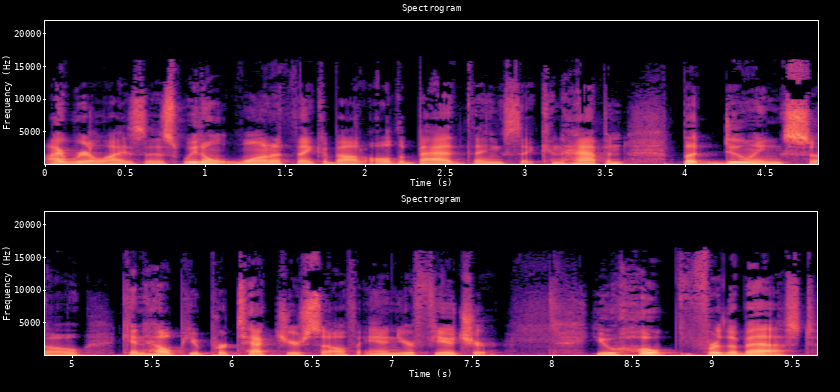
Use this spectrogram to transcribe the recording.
I realize this. We don't want to think about all the bad things that can happen, but doing so can help you protect yourself and your future. You hope for the best,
